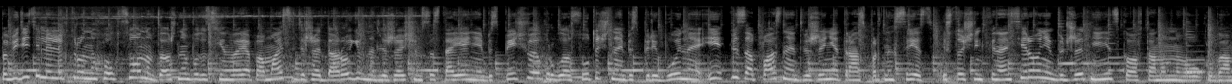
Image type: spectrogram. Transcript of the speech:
Победители электронных аукционов должны будут с января по май содержать дороги в надлежащем состоянии, обеспечивая круглосуточное, бесперебойное и безопасное движение транспортных средств. Источник финансирования финансирования бюджет Ненецкого автономного округа.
